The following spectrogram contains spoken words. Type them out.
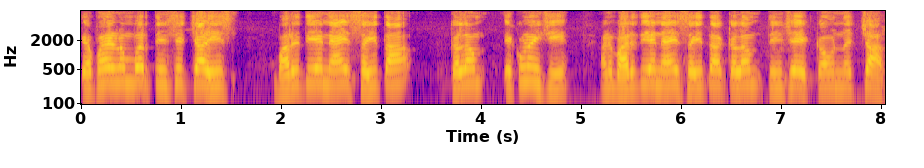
एफ आय आर नंबर तीनशे चाळीस भारतीय न्याय संहिता कलम एकोणऐंशी आणि भारतीय न्याय संहिता कलम तीनशे एक्कावन्न चार.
